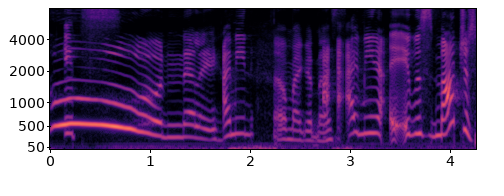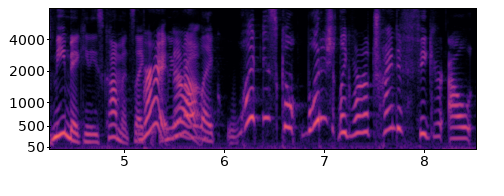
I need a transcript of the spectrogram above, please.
Ooh, Nelly. I mean, Oh my goodness. I I mean, it was not just me making these comments. Like Right, we no, were all like, "What is going? What is like?" We're all trying to figure out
